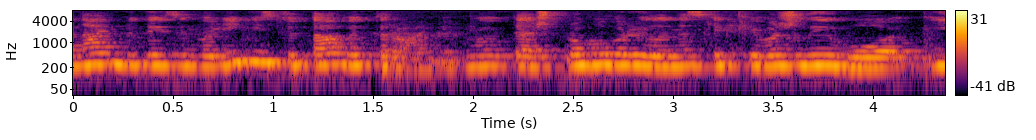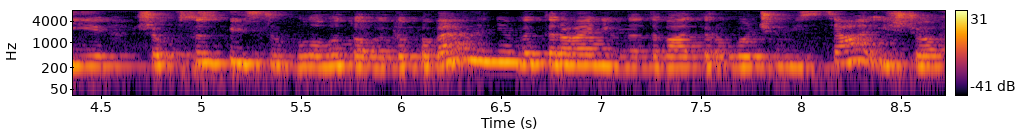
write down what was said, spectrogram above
найм людей з інвалідністю та ветеранів. Ми теж проговорили наскільки важливо і щоб суспільство було готове до повернення ветеранів, надавати робочі місця, і що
